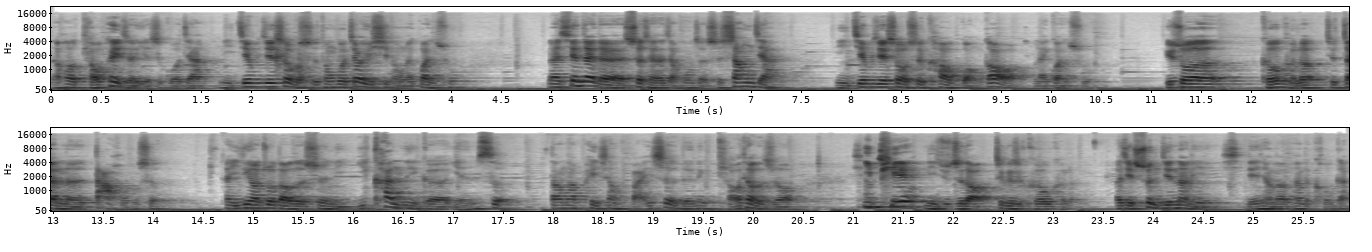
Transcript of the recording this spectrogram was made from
然后调配者也是国家，你接不接受是通过教育系统来灌输。那现在的色彩的掌控者是商家，你接不接受是靠广告来灌输。比如说可口可乐就占了大红色，它一定要做到的是，你一看那个颜色，当它配上白色的那个条条的时候，一瞥你就知道这个是可口可乐，而且瞬间让你联想到它的口感。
